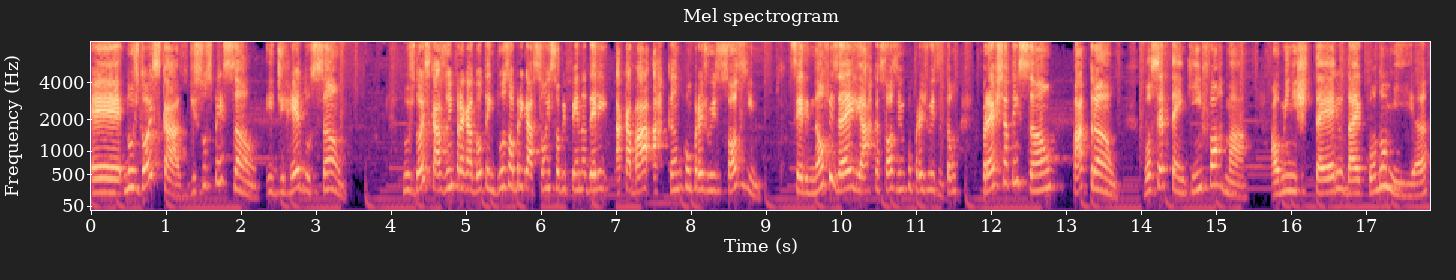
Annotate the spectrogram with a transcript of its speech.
é, nos dois casos, de suspensão e de redução, nos dois casos, o empregador tem duas obrigações sob pena dele acabar arcando com prejuízo sozinho. Se ele não fizer, ele arca sozinho com prejuízo. Então, preste atenção patrão, você tem que informar ao Ministério da Economia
